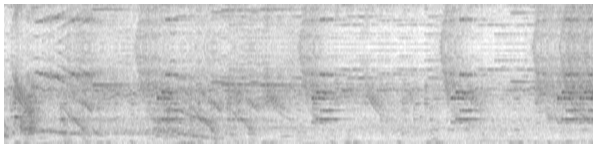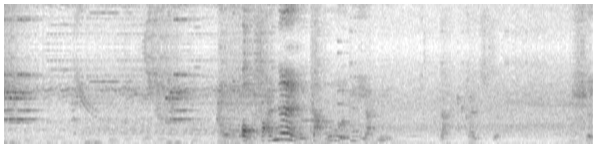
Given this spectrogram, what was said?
走开啊！哦，烦呢！你挡住我屁呀你！干，该死！是。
